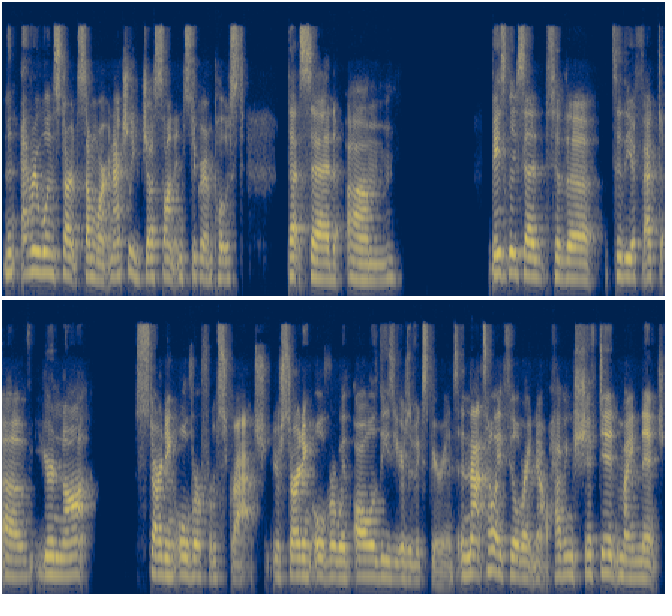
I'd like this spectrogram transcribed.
And then everyone starts somewhere. And actually, just on Instagram post that said, um, basically said to the to the effect of you're not starting over from scratch. You're starting over with all of these years of experience. And that's how I feel right now. Having shifted my niche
